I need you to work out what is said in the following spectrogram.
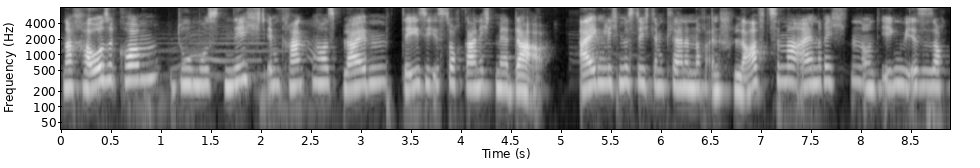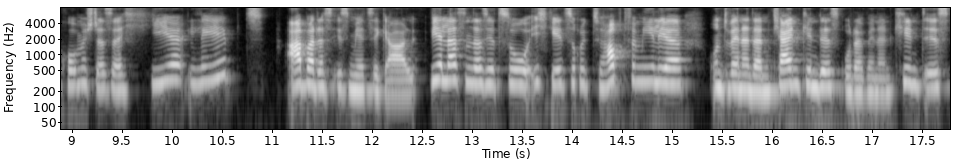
nach Hause kommen. Du musst nicht im Krankenhaus bleiben. Daisy ist doch gar nicht mehr da. Eigentlich müsste ich dem Kleinen noch ein Schlafzimmer einrichten und irgendwie ist es auch komisch, dass er hier lebt. Aber das ist mir jetzt egal. Wir lassen das jetzt so. Ich gehe zurück zur Hauptfamilie und wenn er dann ein Kleinkind ist oder wenn er ein Kind ist,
